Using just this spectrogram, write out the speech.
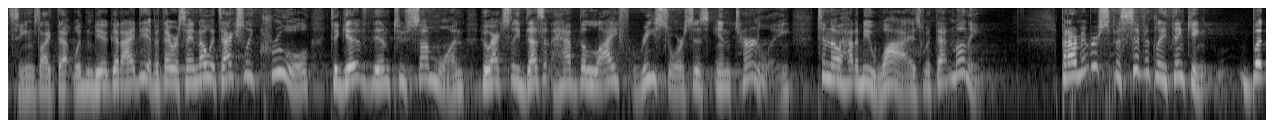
seems like that wouldn't be a good idea. But they were saying, no, it's actually cruel to give them to someone who actually doesn't have the life resources internally to know how to be wise with that money. But I remember specifically thinking, but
